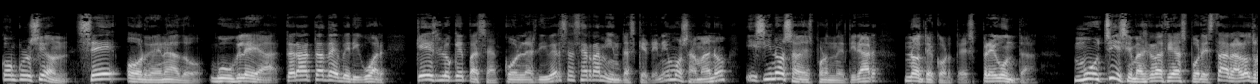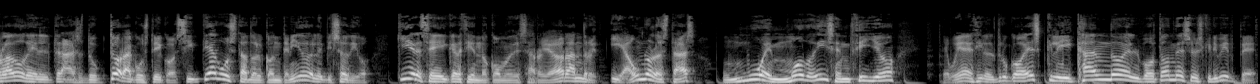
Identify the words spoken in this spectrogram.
Conclusión, sé ordenado, googlea, trata de averiguar qué es lo que pasa con las diversas herramientas que tenemos a mano y si no sabes por dónde tirar, no te cortes, pregunta. Muchísimas gracias por estar al otro lado del transductor acústico. Si te ha gustado el contenido del episodio, quieres seguir creciendo como desarrollador Android y aún no lo estás, un buen modo y sencillo te voy a decir el truco es clicando el botón de suscribirte.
